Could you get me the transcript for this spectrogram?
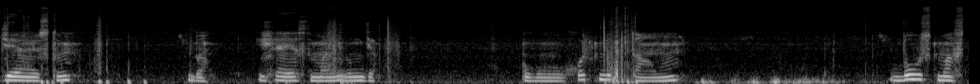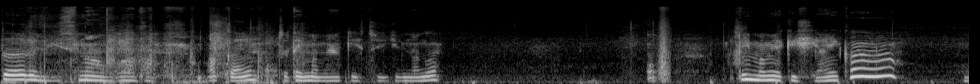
Gdzie ja jestem? Chyba. Dzisiaj jestem, ale nie wiem gdzie. O, chodźmy tam. Boost Master i znowu. Okej, tutaj mamy jakieś coś dziwnego. O, tutaj mamy jakieś jajka. O,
